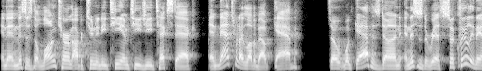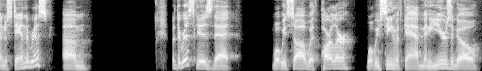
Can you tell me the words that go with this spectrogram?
And then this is the long term opportunity TMTG tech stack and that's what I love about Gab. So, what Gab has done, and this is the risk. So, clearly they understand the risk. Um, but the risk is that what we saw with Parler, what we've seen with Gab many years ago,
